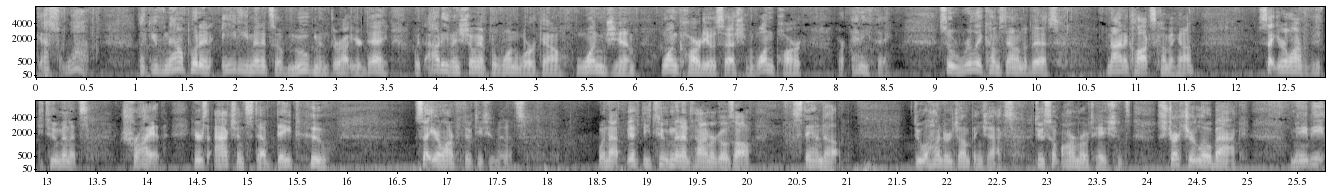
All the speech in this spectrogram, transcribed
guess what? Like you've now put in 80 minutes of movement throughout your day without even showing up to one workout, one gym, one cardio session, one park, or anything. So it really comes down to this. Nine o'clock's coming up. Set your alarm for 52 minutes. Try it. Here's action step day two. Set your alarm for 52 minutes. When that 52 minute timer goes off, stand up. Do 100 jumping jacks. Do some arm rotations. Stretch your low back. Maybe,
